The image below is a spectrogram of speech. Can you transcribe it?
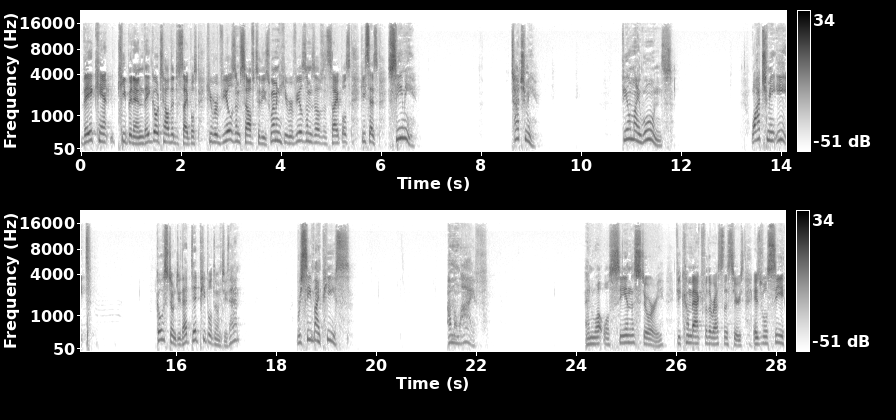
they can't keep it in, they go tell the disciples. He reveals himself to these women, he reveals himself to the disciples. He says, See me, touch me, feel my wounds, watch me eat. Ghosts don't do that. Dead people don't do that. Receive my peace. I'm alive. And what we'll see in the story, if you come back for the rest of the series, is we'll see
